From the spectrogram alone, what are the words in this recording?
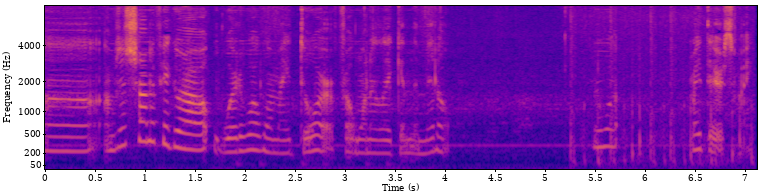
Uh, I'm just trying to figure out where do I want my door if I want it like in the middle. You know what? Right there is fine.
